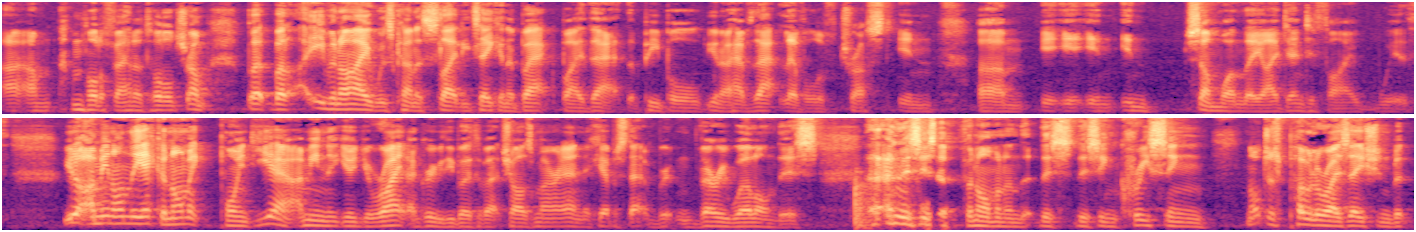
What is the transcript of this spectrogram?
I'm, I'm not a fan of Donald Trump, but but even I was kind of slightly taken aback by that, that people, you know, have that level of trust in um, in in someone they identify with. You know, I mean, on the economic point, yeah, I mean, you're, right. I agree with you both about Charles Murray and Nick Eberstadt have written very well on this. And this is a phenomenon that this this increasing, not just polarization, but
